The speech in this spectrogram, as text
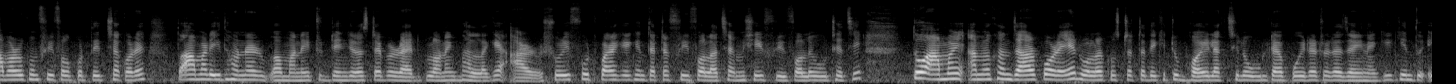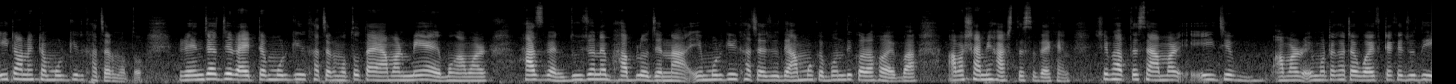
আমার ওরকম ফ্রি ফল করতে ইচ্ছা করে। তো আমার এই ধরনের মানে একটু ডেঞ্জারাস টাইপের রাইডগুলো অনেক ভালো লাগে। আর শরীফ ফুড পার্কে কিন্তু একটা ফ্রি ফল আছে, আমি সেই ফ্রি ফলে উঠেছি। তো আমি আমি ওখানে যাওয়ার পরে রোলার কোস্টারটা দেখে একটু ভয় লাগছিল, উল্টা পয়রা টয়রা যাই নাকি। কিন্তু এইটা অনেকটা মুরগির খাঁচার মতো। রেঞ্জার যে রাইডটা মুরগির খাঁচার মতো, তাই আমার মেয়ে এবং আমার হাজব্যান্ড দুজনে ভাবলো যে, না, এই মুরগির খাঁচায় যদি আম্মুকে বন্দি করা হয় বা আমার স্বামী হাসতেছে দেখেন। সে ভাবতেছে, আমার এই যে, আমার এই মোটা খাটা ওয়াইফটাকে যদি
